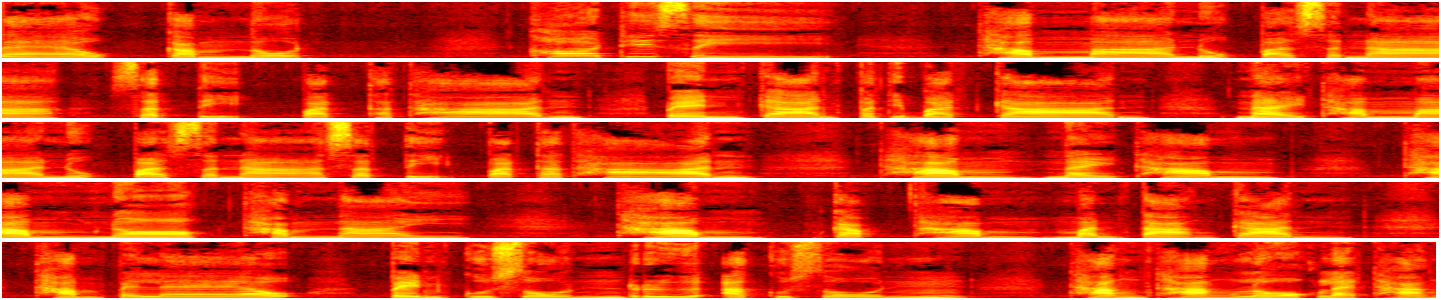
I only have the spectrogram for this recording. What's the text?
แล้วกำหนด ข้อที่สี่ธรรมานุปัสสนา สติปัฏฐาน เป็นการปฏิบัติการในธรรมานุปัสสนาสติปัฏฐานธรรมในธรรมธรรมนอกธรรมในธรรมกับธรรมมันต่างกันทำไปแล้วเป็นกุศลหรืออกุศล ทั้งทางโลกและทาง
